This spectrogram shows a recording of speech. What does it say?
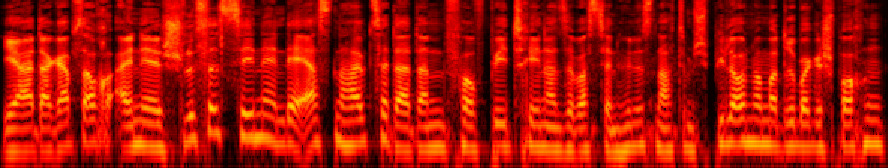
Ja, da gab's auch eine Schlüsselszene in der ersten Halbzeit. Da hat dann VfB-Trainer Sebastian Hönes nach dem Spiel auch nochmal drüber gesprochen.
